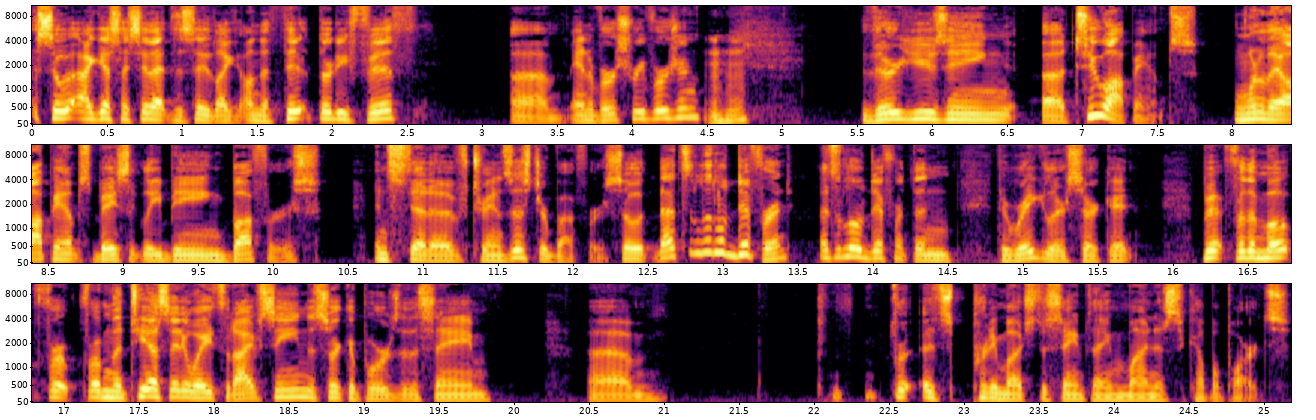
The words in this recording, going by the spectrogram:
so I guess I say that to say like on the 35th um, anniversary version, they're using uh, two op amps. One of the op amps basically being buffers instead of transistor buffers. So that's a little different. That's a little different than the regular circuit. But for the mo- for, from the TS808s that I've seen, the circuit boards are the same. Um, for, it's pretty much the same thing minus a couple parts.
